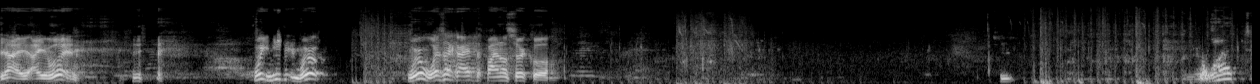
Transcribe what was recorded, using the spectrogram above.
yeah. I, I would. Wait, Nathan, where, where was that guy at the final circle? What?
